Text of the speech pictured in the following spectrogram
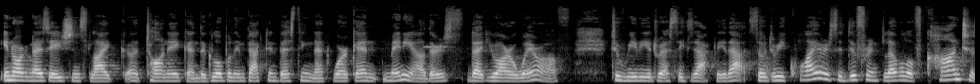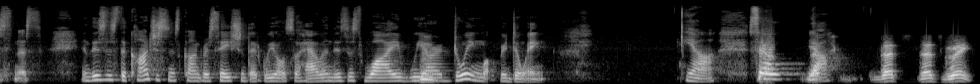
in organizations like uh, Toniic and the Global Impact Investing Network and many others that you are aware of to really address exactly that. So it requires a different level of consciousness. And this is the consciousness conversation that we also have. And this is why we mm. are doing what we're doing. Yeah. So, yeah. That's, yeah. that's, that's great.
